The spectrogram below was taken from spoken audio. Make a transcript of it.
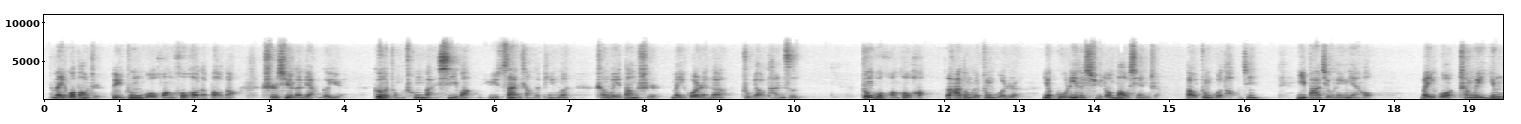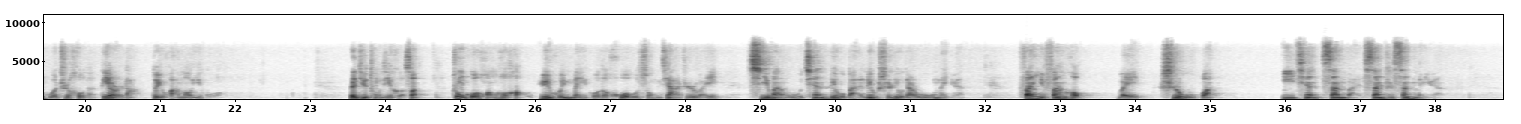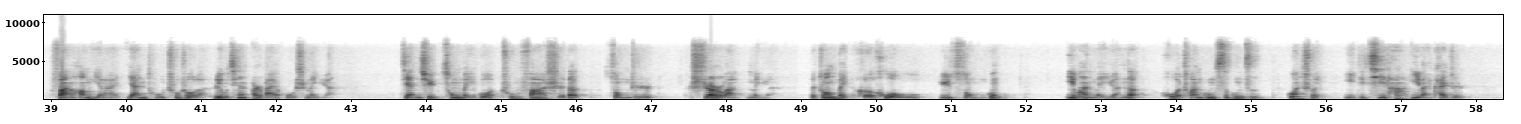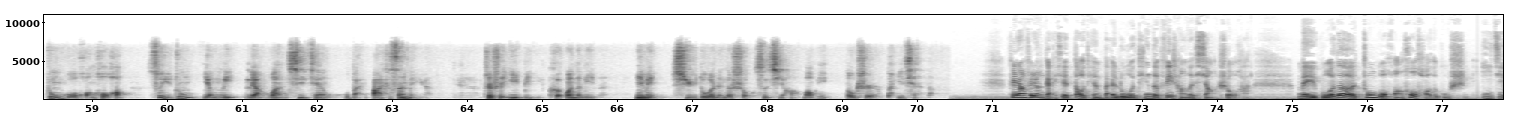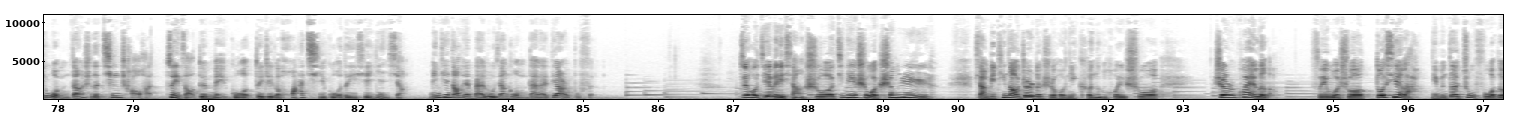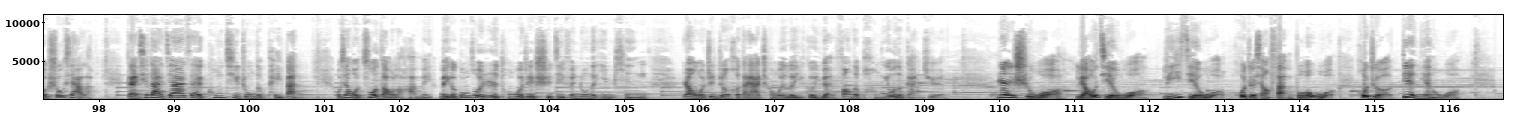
美国报纸对中国皇后号的报道持续了两个月，各种充满希望与赞赏的评论成为当时美国人的主要谈资。中国皇后号拉动了中国热，也鼓励了许多冒险者到中国淘金。一八九零年后，美国成为英国之后的第二大对华贸易国。根据统计核算，中国皇后号运回美国的货物总价值为七万五千六百六十六点五美元，翻译翻后为十五万一千三百三十三美元。返航以来，沿途出售了六千二百五十美元，减去从美国出发时的总值十二万美元的装备和货物与总共一万美元的货船公司工资、关税以及其他意外开支，中国皇后号最终盈利两万七千五百八十三美元，这是一笔可观的利润，因为许多人的首次起航贸易。都是赔钱的。非常非常感谢稻田白露，我听得非常的享受哈。美国的中国皇后号的故事，以及我们当时的清朝哈，最早对美国对这个花旗国的一些印象。明天稻田白露将给我们带来第二部分。最后结尾想说，今天是我生日，想必听到这儿的时候，你可能会说生日快乐。所以我说多谢啦，你们的祝福我都收下了。感谢大家在空气中的陪伴，我想我做到了哈。每每个工作日，通过这十几分钟的音频，让我真正和大家成为了一个远方的朋友的感觉。认识我、了解我、理解我，或者想反驳我，或者惦念我，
